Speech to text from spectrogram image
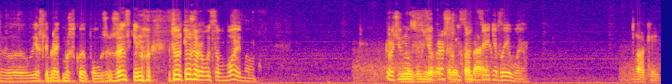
э, если брать мужской пол. Женский, ну, тоже рвутся в бой, но... Короче, ну, все хорошо, среднее боевое. Окей. Okay.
